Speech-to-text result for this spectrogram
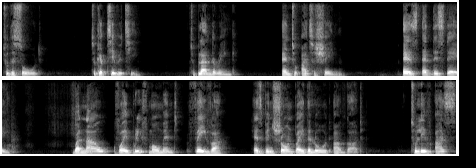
to the sword, to captivity, to plundering, and to utter shame, as at this day but now, for a brief moment, favor has been shown by the Lord our God to leave us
